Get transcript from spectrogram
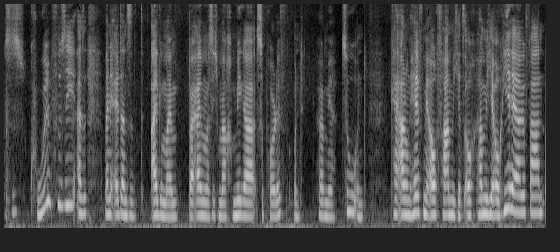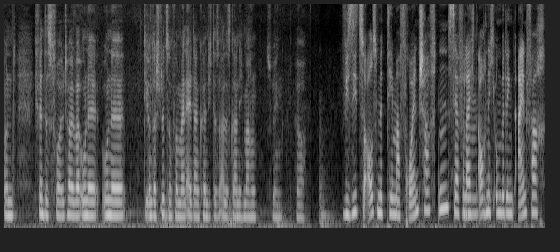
es ist cool für sie. Also meine Eltern sind allgemein bei allem, was ich mache, mega supportive und hören mir zu und keine Ahnung, helfen mir auch, fahren mich jetzt auch, haben mich ja auch hierher gefahren und ich finde das voll toll, weil ohne, ohne die Unterstützung von meinen Eltern könnte ich das alles gar nicht machen. Deswegen, ja. Wie sieht's so aus mit Thema Freundschaften? Ist ja vielleicht Mhm. auch nicht unbedingt einfach,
